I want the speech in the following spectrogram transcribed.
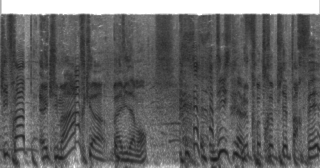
qui frappe et qui marque. Bah évidemment. 19. Le contre-pied parfait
